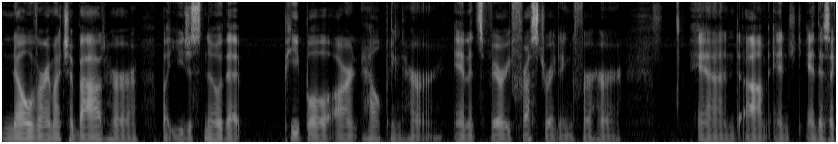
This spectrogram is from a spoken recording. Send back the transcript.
know very much about her, but you just know that people aren't helping her, and it's very frustrating for her. And um, and and there's a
